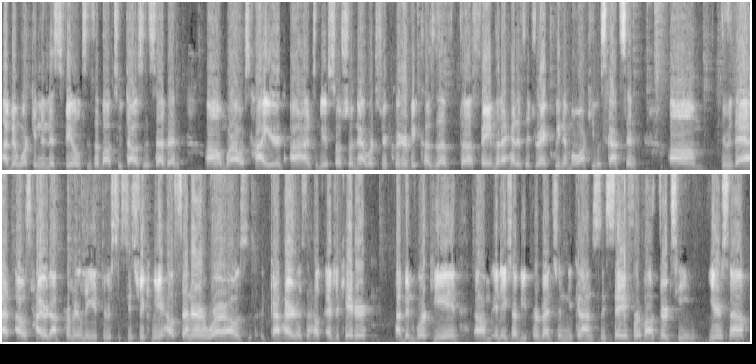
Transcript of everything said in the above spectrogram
I've been working in this field since about 2007 um, where I was hired on to be a social networks recruiter because of the fame that I had as a drag queen in Milwaukee, Wisconsin. Um, through that, I was hired on permanently through 16th Street Community Health Center, where I was got hired as a health educator. I've been working um, in HIV prevention, you can honestly say, for about 13 years now.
